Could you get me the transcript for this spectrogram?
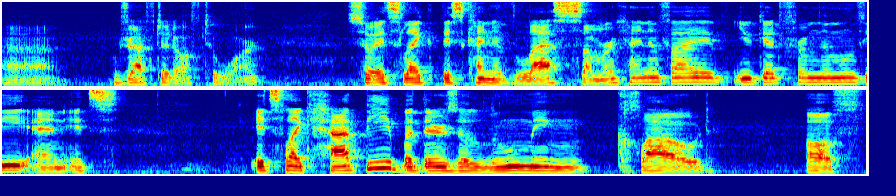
uh, drafted off to war. So it's like this kind of last summer kind of vibe you get from the movie, and it's it's like happy, but there's a looming cloud of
